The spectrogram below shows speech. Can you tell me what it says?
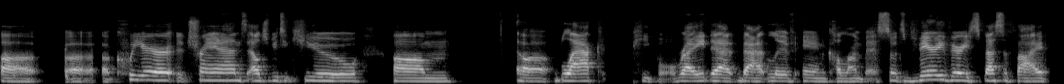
uh, uh, queer, trans, LGBTQ, um, uh, Black people right that that live in columbus. So it's very very specified.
